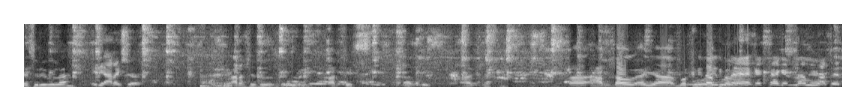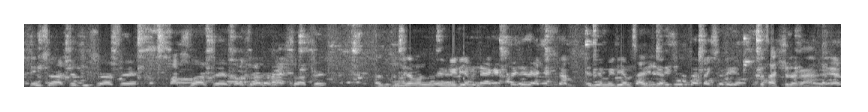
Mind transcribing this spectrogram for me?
এই ছুরিগুলা? এটি আড়াইশো। আড়াইশো পার পিস আচ্ছা তা হাত দাও ইয়া বটনি দাও কীভাবে? এক একটা এক এক দাম আছে তিনশো আছে দুশো আছে পাঁচশো আছে আছে পাঁচশো আছে। যেমন এই মিডিয়াম এক এক সাইজের এক এক দাম এই যে মিডিয়াম সাইজটা চারশো টাকা এটা চারশো টাকা হ্যাঁ? এর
